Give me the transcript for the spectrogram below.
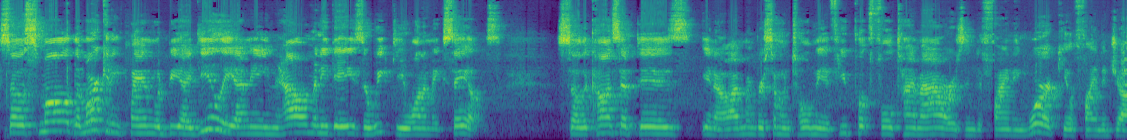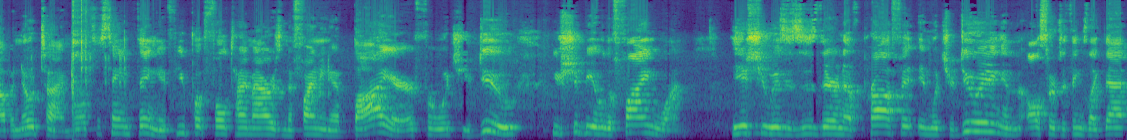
So small, the marketing plan would be ideally, I mean, how many days a week do you want to make sales? So the concept is, you know, I remember someone told me if you put full time hours into finding work, you'll find a job in no time. Well, it's the same thing. If you put full time hours into finding a buyer for what you do, you should be able to find one. The issue is, is, is there enough profit in what you're doing and all sorts of things like that.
